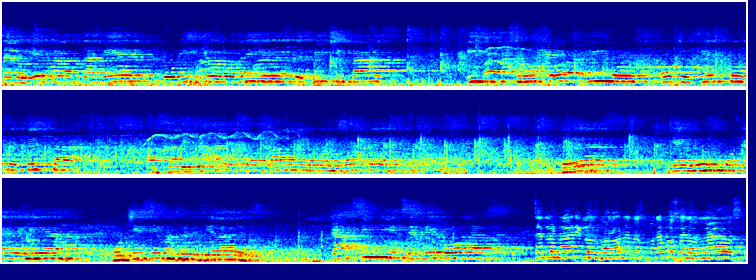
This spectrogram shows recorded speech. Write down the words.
se lo lleva Daniel Murillo Rodríguez de Pichi Paz y son 2 kilos 870 hasta Linares, compadre, con horizonte. De veras, qué gusto, qué alegría. Muchísimas felicidades. Casi 15 mil bolas. En lugar y los balones los ponemos a los lados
